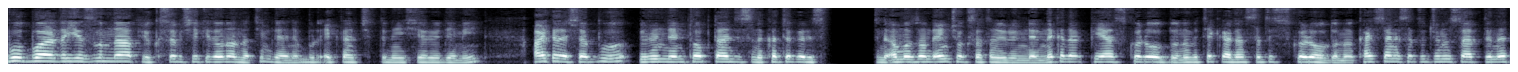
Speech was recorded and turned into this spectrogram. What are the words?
bu bu arada yazılım ne yapıyor? Kısa bir şekilde onu anlatayım da yani bu ekran çıktı ne işe yarıyor demeyin. Arkadaşlar bu ürünlerin toptancısını, kategorisini, Amazon'da en çok satan ürünlerin ne kadar piyasa skoru olduğunu ve tekrardan satış skoru olduğunu, kaç tane satıcının sattığını,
